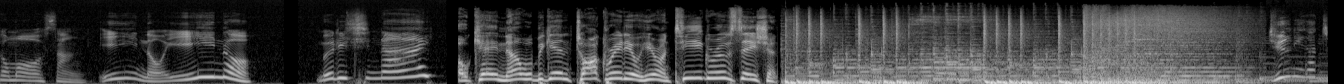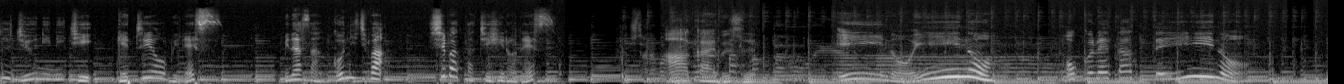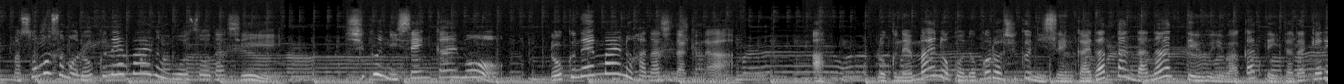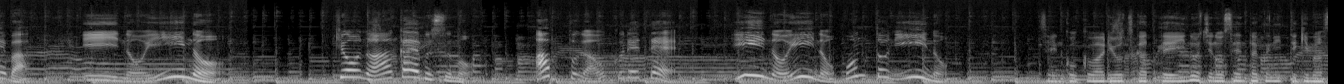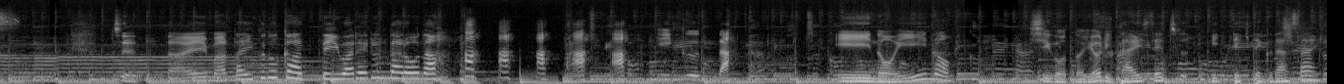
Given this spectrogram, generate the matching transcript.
ともさんいいのいいの。無理しない。Okay, now we'll begin Talk Radio here on T Groove Station. 12月12日月曜日です。皆さんこんにちは。柴田千尋です。アーカイブスいいのいいの。遅れたっていいの、まあ、そもそも6年前の放送だし祝2000回も6年前の話だからあ6年前のこの頃祝2000回だったんだなっていうふうに分かっていただければいいのいいの。今日のアーカイブスもアップが遅れていいのいいの本当にいいの。全国割を使って命の選択に行ってきます。絶対また行くのかって言われるんだろうな。はっはっは行くんだ。いいのいいの。仕事より大切。行ってきてください。い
